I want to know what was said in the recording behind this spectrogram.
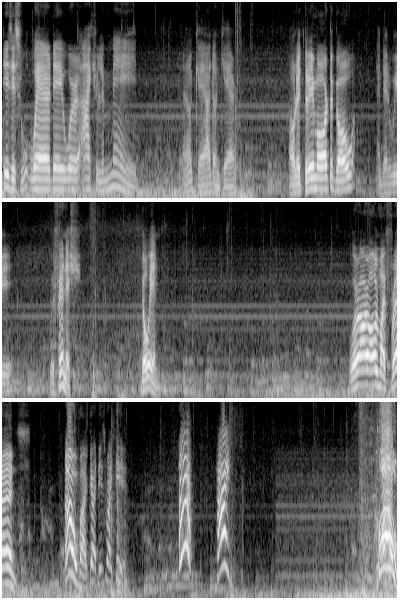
This is where they were actually made. Okay, I don't care. Only three more to go. And then we... We finish. Go in. Where are all my friends? Oh my god, he's right there. Ah! Hide! Oh!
